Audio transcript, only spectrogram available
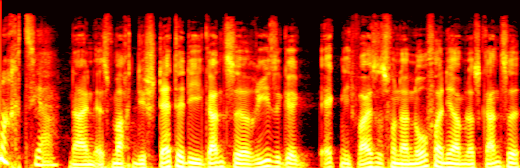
macht's ja. Nein, es machen die Städte, die ganze riesige Ecken, ich weiß es von Hannover, die haben das ganze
